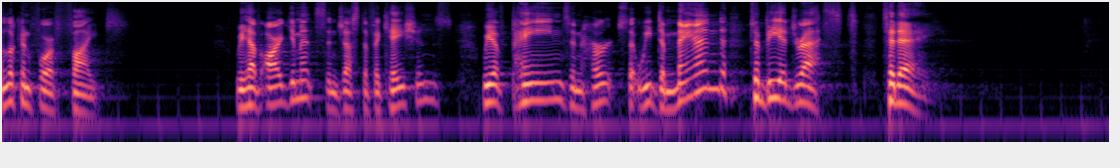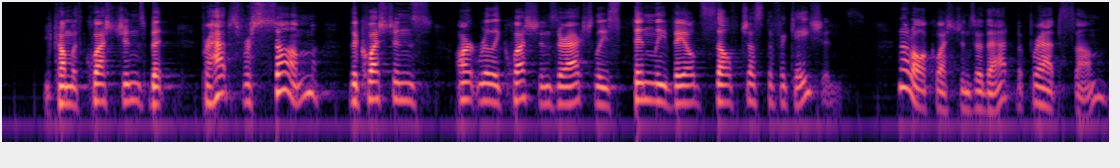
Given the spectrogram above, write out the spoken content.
looking for a fight. We have arguments and justifications. We have pains and hurts that we demand to be addressed today. You come with questions, but perhaps for some, the questions aren't really questions, they're actually thinly veiled self justifications. Not all questions are that, but perhaps some.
